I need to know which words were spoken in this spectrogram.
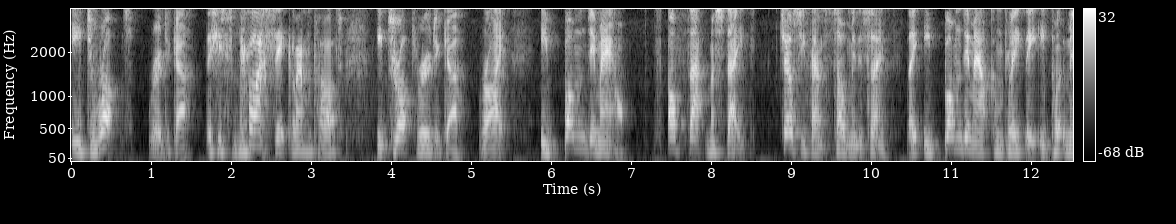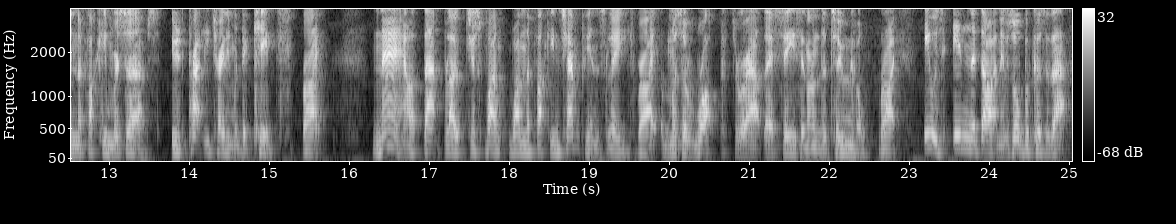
he dropped Rudiger. This is classic Lampard. He dropped Rudiger, right? He bombed him out of that mistake. Chelsea fans told me the same. They, he bombed him out completely. He put him in the fucking reserves. He was practically training with the kids, right? Now that bloke just won, won the fucking Champions League, right, and was a rock throughout their season under Tuchel, mm. right? He was in the dark, and it was all because of that.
